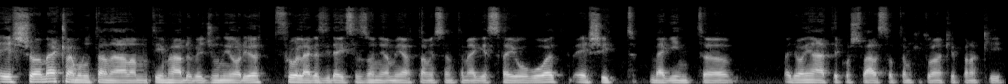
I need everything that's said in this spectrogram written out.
És McLemore után állam Tim Hardaway Jr. jött, főleg az idei szezonja miatt, ami szerintem egészen jó volt, és itt megint egy olyan játékost választottam ki tulajdonképpen, aki,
